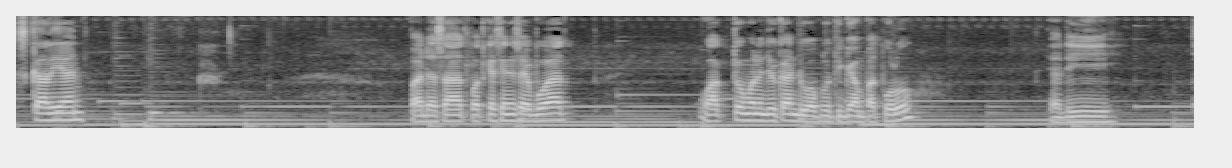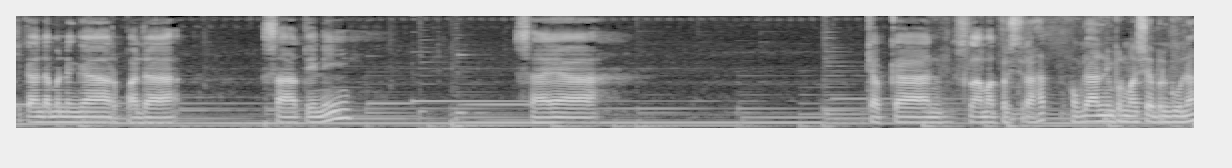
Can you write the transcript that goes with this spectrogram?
sekalian. Pada saat podcast ini saya buat waktu menunjukkan 23.40. Jadi jika Anda mendengar pada saat ini saya ucapkan selamat beristirahat. Mudah-mudahan informasi berguna.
